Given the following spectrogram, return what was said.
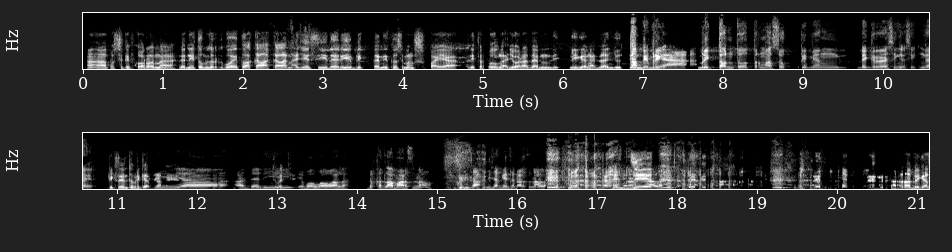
Ah, ah, positif corona. Dan itu menurut gue itu akal-akalan aja sih dari Brighton itu memang supaya Liverpool nggak juara dan li- liga nggak dilanjutin. Tapi Bri- Ya, Brighton tuh termasuk tim yang degradasi nggak sih? Enggak ya? Brighton itu peringkat berapa? dia ada di Coba. ya bawah-bawah lah. Dekat lah sama Arsenal. Bisa bisa geser Arsenal lah. Anjir. Arsenal peringkat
